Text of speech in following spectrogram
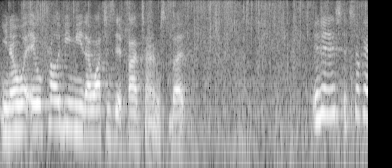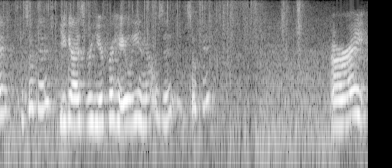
You know what? It will probably be me that watches it five times, but it is. It's okay. It's okay. You guys were here for Haley, and that was it. It's okay. All right,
